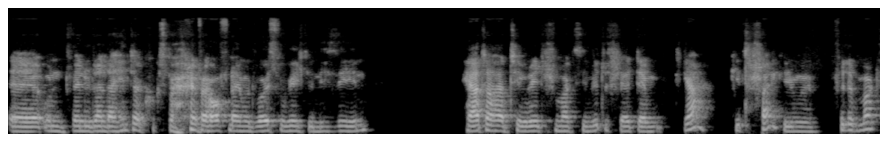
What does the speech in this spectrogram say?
Äh, und wenn du dann dahinter guckst bei, bei Hoffenheim und Wolfsburg, will ich den nicht sehen. Hertha hat theoretisch Maxi Mittelstädt, der, ja, geht zu Schalke, Junge. Philipp Max,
